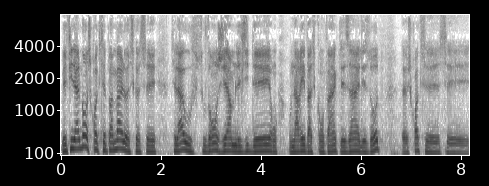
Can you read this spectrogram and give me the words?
Mais finalement, je crois que c'est pas mal parce que c'est là où souvent germent les idées, on, on arrive à se convaincre les uns et les autres. Euh, je crois que c'est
